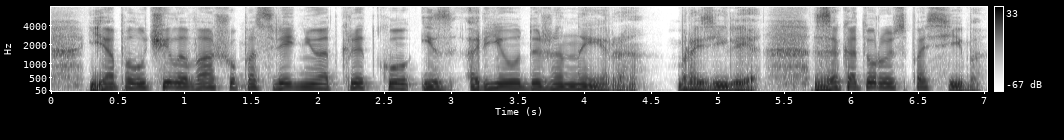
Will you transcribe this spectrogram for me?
— «я получила вашу последнюю открытку из Рио-де-Жанейро, Бразилия, за которую спасибо.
